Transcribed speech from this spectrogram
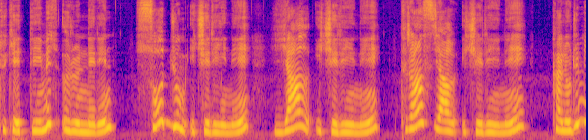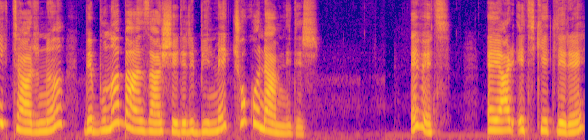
Tükettiğimiz ürünlerin sodyum içeriğini, yağ içeriğini, trans yağ içeriğini, kalori miktarını ve buna benzer şeyleri bilmek çok önemlidir. Evet, eğer etiketlere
